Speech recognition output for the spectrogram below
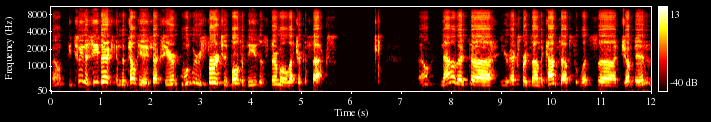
Well, between the Seebeck and the Peltier effects here, we refer to both of these as thermoelectric effects. Well, now that uh, you're experts on the concepts, let's uh, jump in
